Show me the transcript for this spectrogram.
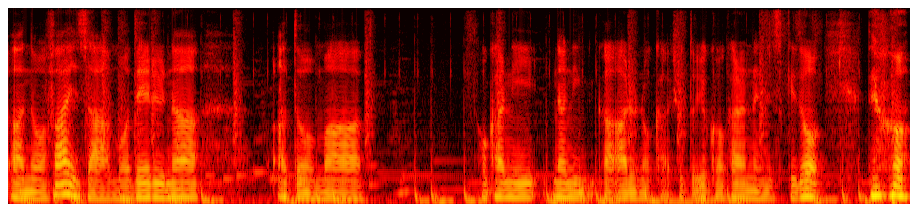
あの、ファイザー、モデルナ、あと、まあ、他に何があるのかちょっとよくわからないんですけど、でも、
